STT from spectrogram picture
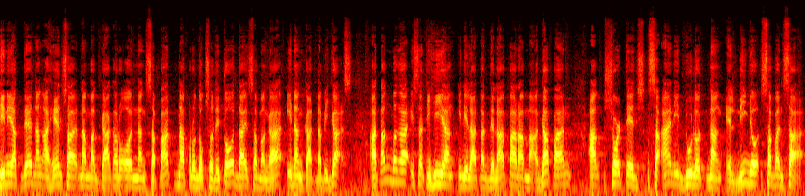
Tiniyak din ng ahensya na magkakaroon ng sapat na produksyon nito dahil sa mga inangkat na bigas. At ang mga isatihiyang inilatag nila para maagapan ang shortage sa ani dulot ng El Nino sa bansa.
